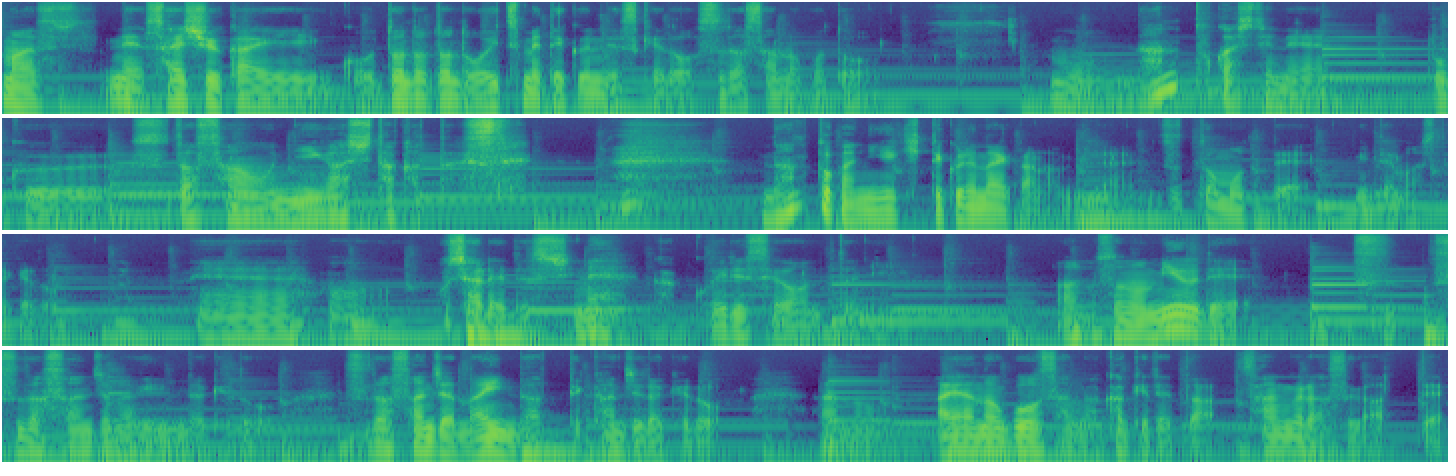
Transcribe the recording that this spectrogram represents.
まあね、最終回、こう、どんどんどんどん追い詰めていくんですけど、須田さんのことを。もう、なんとかしてね、僕、須田さんを逃がしたかったですね。なんとか逃げ切ってくれないかな、みたいな、ずっと思って見てましたけど。ねえ、もう、おしゃれですしね、かっこいいですよ、本当に。あの、そのミュウで、須田さんじゃないんだけど、須田さんじゃないんだって感じだけど、あの、綾野剛さんがかけてたサングラスがあって、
